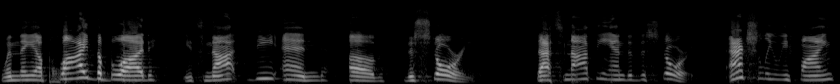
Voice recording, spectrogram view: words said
when they applied the blood, it's not the end of the story. That's not the end of the story. Actually, we find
